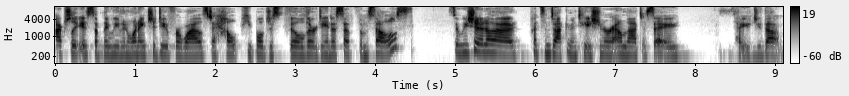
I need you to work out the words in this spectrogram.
actually is something we've been wanting to do for a while is to help people just fill their data sets themselves. So we should uh, put some documentation around that to say this is how you do that.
